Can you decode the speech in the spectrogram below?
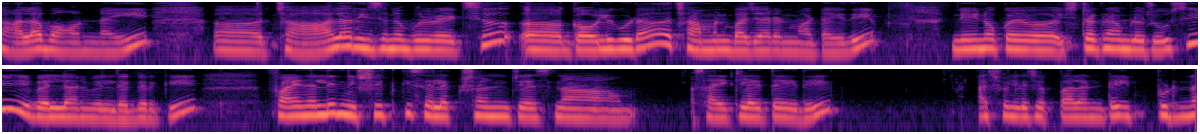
చాలా బాగున్నాయి. చాలా రీజనబుల్ రేట్స్. గౌలిగూడ చామన్ బజార్ అనమాట ఇది. నేను ఒక ఇన్స్టాగ్రామ్లో చూసి వెళ్ళాను వీళ్ళ దగ్గరికి. ఫైనల్లీ నిషిత్కి సెలెక్షన్ చేసిన సైకిల్ అయితే ఇది. యాక్చువల్గా చెప్పాలంటే ఇప్పుడున్న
